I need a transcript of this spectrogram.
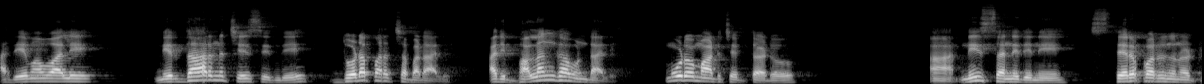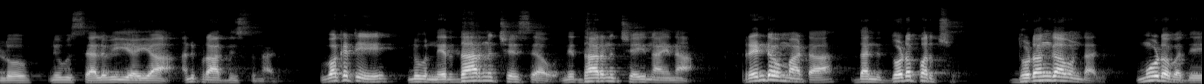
అదేమవ్వాలి? నిర్ధారణ చేసింది దృఢపరచబడాలి. అది బలంగా ఉండాలి. మూడో మాట చెప్తాడు నీ సన్నిధిని స్థిరపరుచున్నట్లు నువ్వు సెలవీయ్యా అని ప్రార్థిస్తున్నాడు. ఒకటి నువ్వు నిర్ధారణ చేశావు నిర్ధారణ చేయి నాయన. రెండవ మాట దాన్ని దృఢపరచు దృఢంగా ఉండాలి. మూడవది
